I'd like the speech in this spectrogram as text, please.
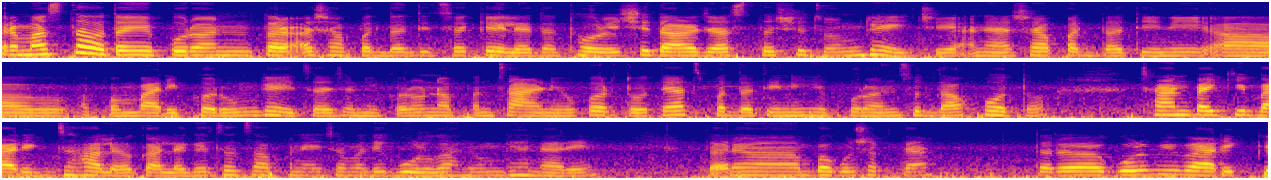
तर मस्त होतं हे पुरण. तर अशा पद्धतीचं केलं तर थोडीशी डाळ जास्त शिजवून घ्यायची आणि अशा पद्धतीने आपण बारीक करून घ्यायचं. जेणेकरून आपण चाळणीव करतो. त्याच पद्धतीने हे पुरणसुद्धा होतं. छानपैकी बारीक झालं का लगेचच आपण याच्यामध्ये गूळ घालून घेणार आहे. तर बघू शकता. तर गुळ गूळ मी बारीक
